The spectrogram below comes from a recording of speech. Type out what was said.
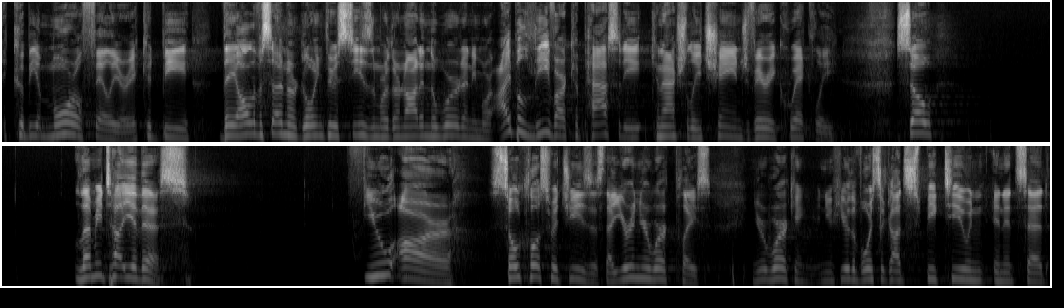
it could be a moral failure. It could be they all of a sudden are going through a season where they're not in the Word anymore. I believe our capacity can actually change very quickly. So let me tell you this if you are so close with Jesus that you're in your workplace, you're working, and you hear the voice of God speak to you, and, and it said,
